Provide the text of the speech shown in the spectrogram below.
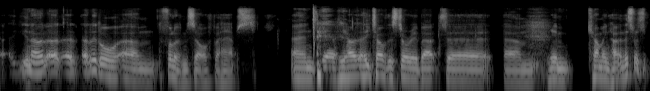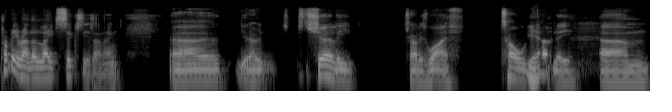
uh, you know, a, a little um, full of himself, perhaps. And uh, he he told the story about uh, um, him coming home. This was probably around the late sixties, I think. you know, Shirley, Charlie's wife, told yeah. Tony um,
